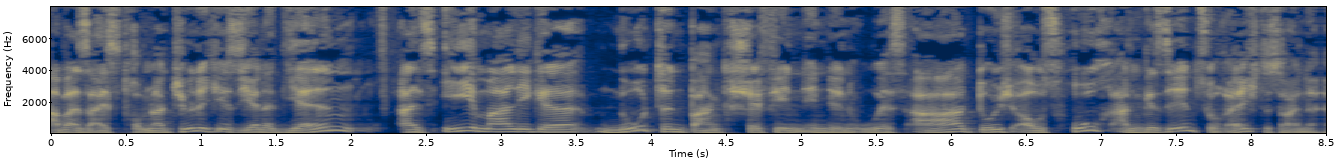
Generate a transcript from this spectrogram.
Aber sei es drum. Natürlich ist Janet Yellen als ehemalige Notenbankchefin in den USA durchaus hoch angesehen. Zu Recht. Das ist eine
